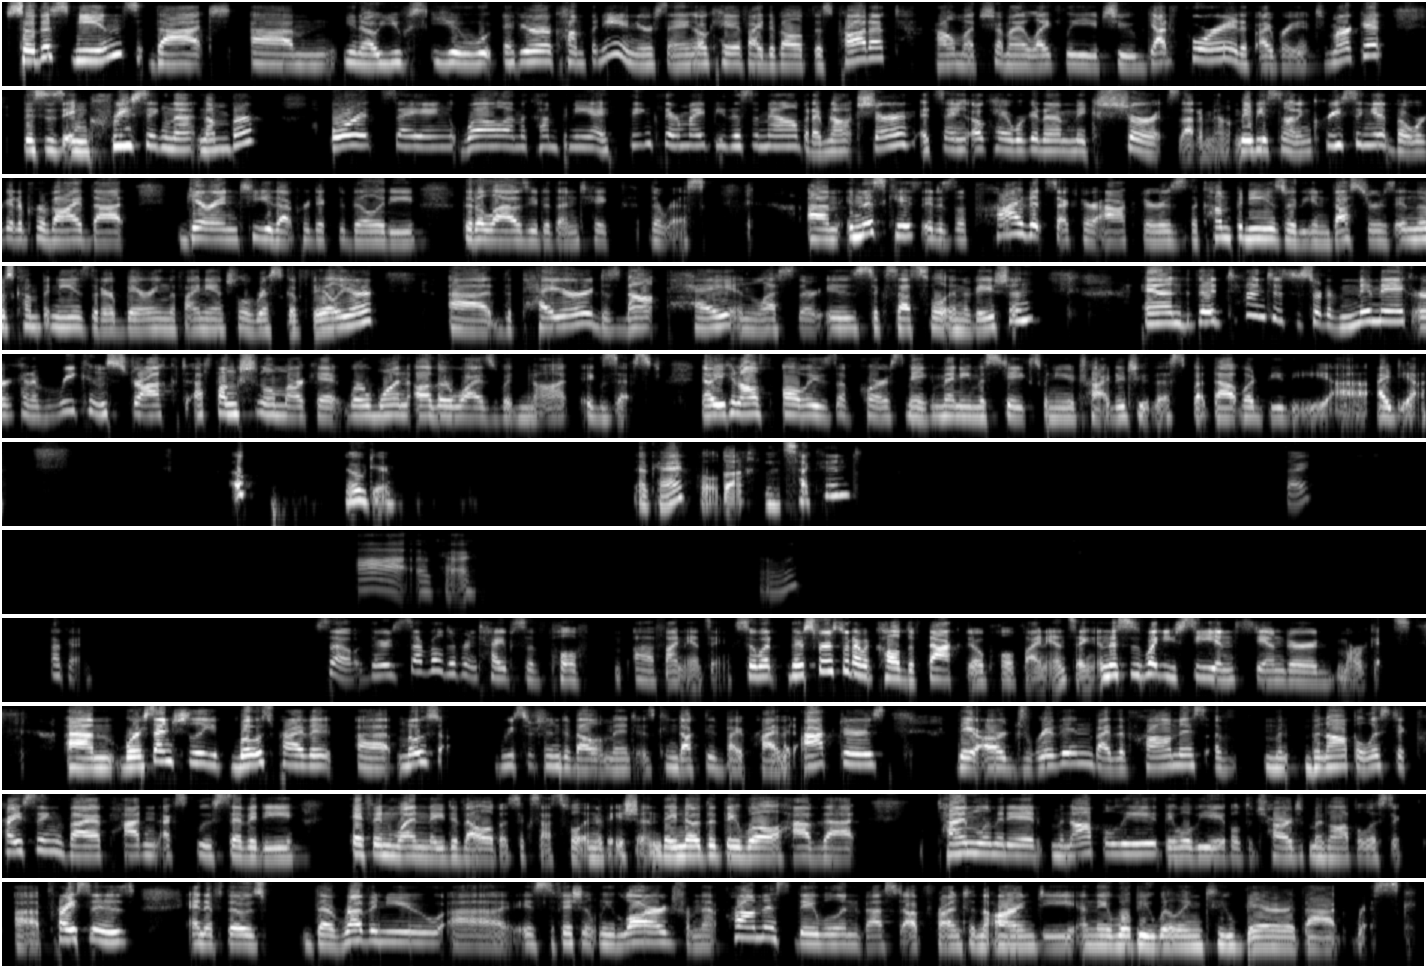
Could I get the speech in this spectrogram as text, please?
So this means that um, you know you you if you're a company and you're saying, okay, if I develop this product, how much am I likely to get for it if I bring it to market? This is increasing that number or it's saying, well, I'm a company, I think there might be this amount, but I'm not sure. It's saying, okay, we're going to make sure it's that amount. Maybe it's not increasing it, but we're going to provide that guarantee, that predictability that allows you to then take the risk. Um, in this case, it is the private sector actors, the companies or the investors in those companies that are bearing the financial risk of failure. Uh, the payer does not pay unless there is successful innovation. And the intent is to sort of mimic or kind of reconstruct a functional market where one otherwise would not exist. Now, you can always, of course, make many mistakes when you try to do this, but that would be the uh, idea. Oh, oh dear. Okay, hold on one second. Sorry. Ah, okay. That one. Okay. So there's several different types of pull uh, financing. So what there's first what I would call de facto pull financing, and this is what you see in standard markets, um, where essentially most private, uh, most research and development is conducted by private actors. They are driven by the promise of monopolistic pricing via patent exclusivity if and when they develop a successful innovation. They know that they will have that time limited monopoly. They will be able to charge monopolistic uh, prices. And if those the revenue uh, is sufficiently large from that promise, they will invest upfront in the R&D and they will be willing to bear that risk.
